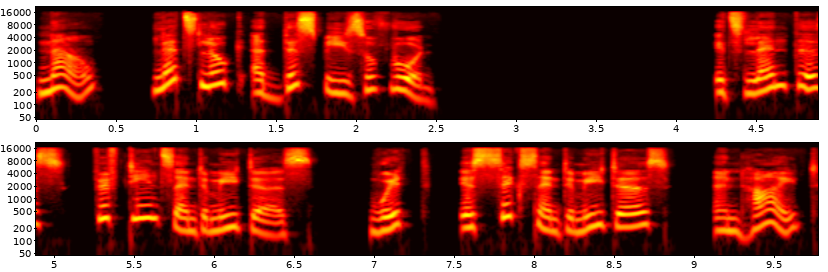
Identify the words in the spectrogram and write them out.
Now, let's look at this piece of wood. Its length is 15 centimeters, width is 6 centimeters, and height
